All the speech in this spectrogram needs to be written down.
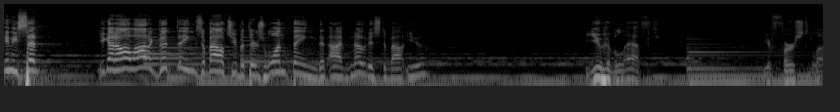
And he said, You got a lot of good things about you, but there's one thing that I've noticed about you. You have left your first love.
